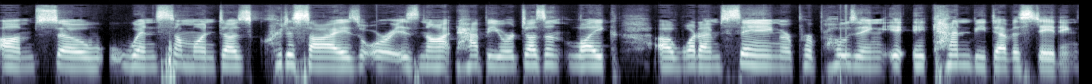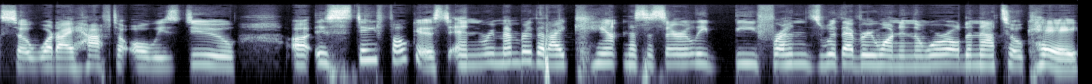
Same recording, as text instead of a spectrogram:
Um, so when someone does criticize or is not happy or doesn't like uh, what I'm saying or proposing, it, it can be devastating. So what I have to always do uh, is stay focused and remember that I can't necessarily be friends with everyone in the world, and that's okay.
